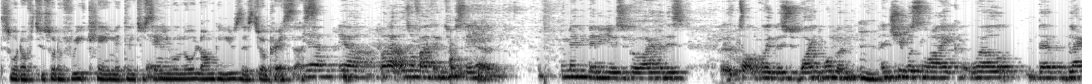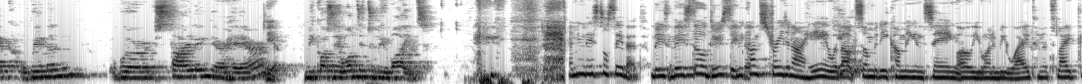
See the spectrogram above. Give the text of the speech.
sort of to sort of reclaim it and to say you will no longer use this to oppress us. Yeah, yeah. But I also find it interesting. Many, many years ago, I had this talk with this white woman, mm. and she was like, "Well, that black women were styling their hair yeah. because they wanted to be white." I mean, they still say that. They they still do say We that. can't straighten our hair without Yeah. somebody coming and saying, "Oh, you want to be white," and it's like.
